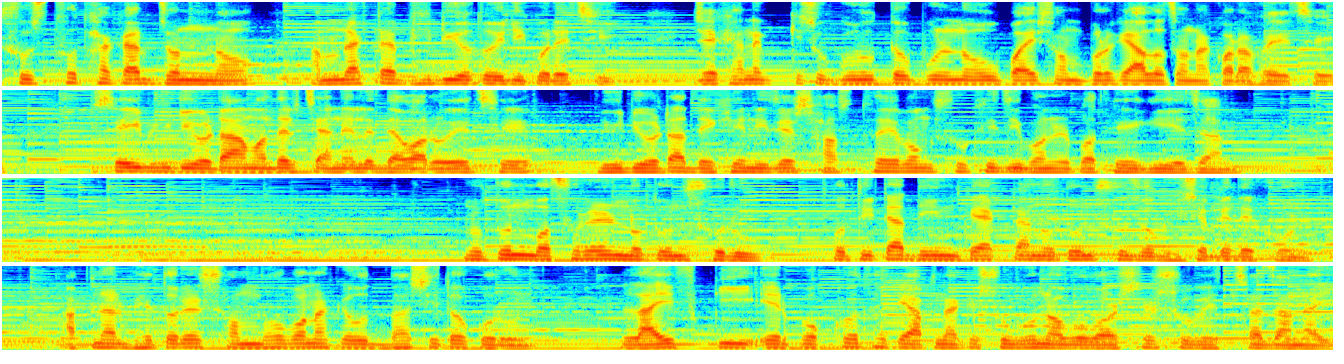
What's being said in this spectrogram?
সুস্থ থাকার জন্য আমরা একটা ভিডিও তৈরি করেছি, যেখানে কিছু গুরুত্বপূর্ণ উপায় সম্পর্কে আলোচনা করা হয়েছে। সেই ভিডিওটা আমাদের চ্যানেলে দেওয়া রয়েছে। ভিডিওটা দেখে নিজের স্বাস্থ্য এবং সুখী জীবনের পথে এগিয়ে যান। নতুন বছরের নতুন শুরু। প্রতিটা দিনকে একটা নতুন সুযোগ হিসেবে দেখুন। আপনার ভেতরের সম্ভাবনাকে উদ্ভাসিত করুন। লাইফ কি এর পক্ষ থেকে আপনাকে শুভ নববর্ষের শুভেচ্ছা জানাই।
